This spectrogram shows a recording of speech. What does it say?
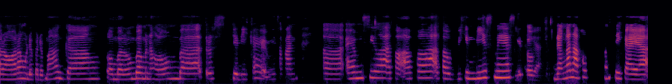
orang-orang udah pada magang, lomba-lomba menang lomba, terus jadi kayak misalkan uh, eh, MC lah atau apalah atau bikin bisnis gitu. Yeah, yeah. Sedangkan aku masih kayak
